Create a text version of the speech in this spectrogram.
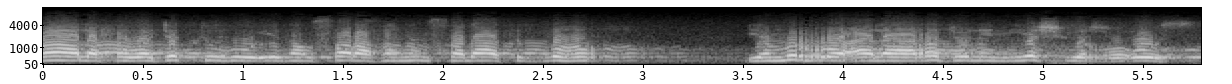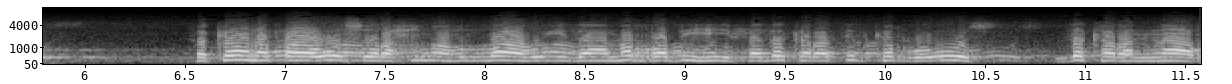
قال فوجدته إذا انصرف من صلاة الظهر يمر على رجل يشوي الرؤوس. فكان طاووس رحمه الله إذا مر به فذكر تلك الرؤوس ذكر النار.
